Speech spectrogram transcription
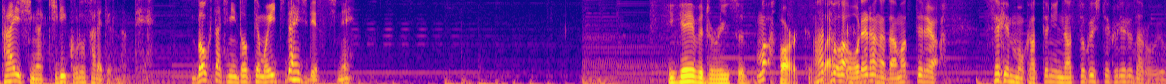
大使が切り殺されてるなんて僕たちにとっても一大事ですしね He gave a derisive ま bark of あとは laughter. 俺らが黙ってりゃ世間も勝手に納得してくれるだろうよ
